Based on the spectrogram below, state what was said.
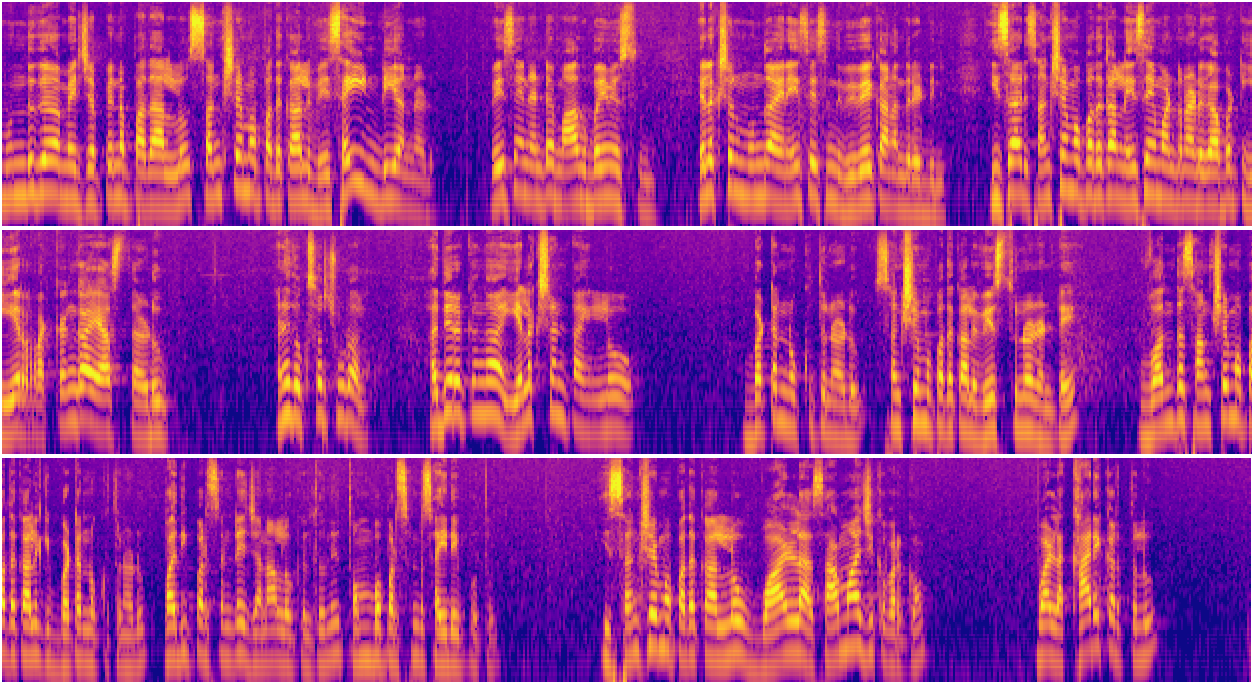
ముందుగా మీరు చెప్పిన పదాల్లో సంక్షేమ పథకాలు వేసేయండి అన్నాడు. వేసేయనంటే మాకు భయం వేస్తుంది. ఎలక్షన్ ముందు ఆయన వేసేసింది వివేకానంద రెడ్డిని. ఈసారి సంక్షేమ పథకాలను వేసేయమంటున్నాడు కాబట్టి ఏ రకంగా వేస్తాడు? అనేది ఒకసారి చూడాలి. అదే రకంగా ఎలక్షన్ టైంలో బటన్ నొక్కుతున్నాడు సంక్షేమ పథకాలు వేస్తున్నాడంటే వంద సంక్షేమ పథకాలకి బటన్ నొక్కుతున్నాడు పది పర్సెంటే జనాల్లోకి వెళ్తుంది తొంభై పర్సెంట్ సైడ్ అయిపోతుంది. ఈ సంక్షేమ పథకాల్లో వాళ్ళ సామాజిక వర్గం వాళ్ళ కార్యకర్తలు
